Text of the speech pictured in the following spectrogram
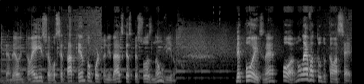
entendeu? Então é isso, é você estar tá atento a oportunidades que as pessoas não viram. Depois, né? Pô, não leva tudo tão a sério.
